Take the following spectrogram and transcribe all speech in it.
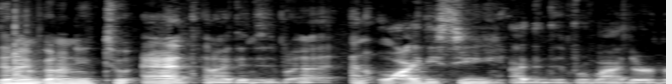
Then I'm gonna need to add an identity, uh, an OIDC identity provider.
